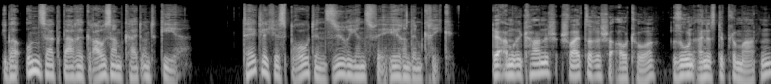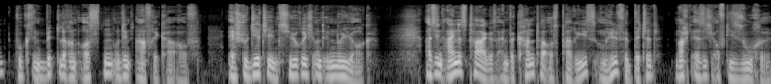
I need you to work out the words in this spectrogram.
über unsagbare Grausamkeit und Gier. Tägliches Brot in Syriens verheerendem Krieg. Der amerikanisch-schweizerische Autor, Sohn eines Diplomaten, wuchs im Mittleren Osten und in Afrika auf. Er studierte in Zürich und in New York. Als ihn eines Tages ein Bekannter aus Paris um Hilfe bittet, macht er sich auf die Suche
